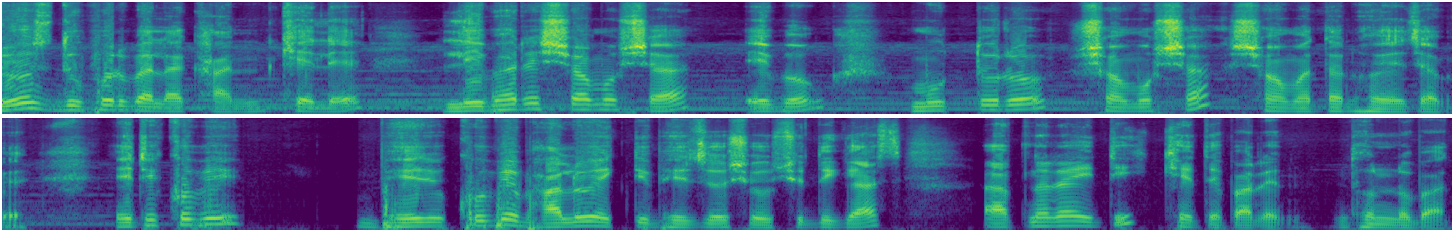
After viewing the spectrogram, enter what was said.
রোজ দুপুরবেলা খান, খেলে লিভারের সমস্যা এবং মূত্র সমস্যা সমাধান হয়ে যাবে। এটি খুবই খুবই ভালো একটি ভেষজ ঔষধি গাছ। আপনারা এটি খেতে পারেন। ধন্যবাদ।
